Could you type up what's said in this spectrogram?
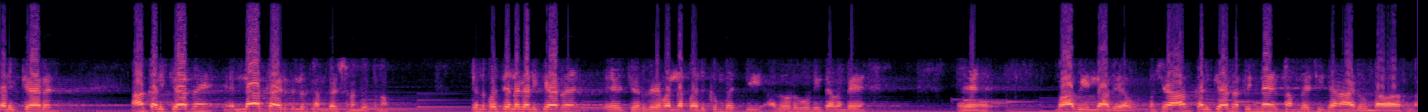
കളിക്കാരൻ ആ കളിക്കാരന് എല്ലാ കാര്യത്തിലും സംരക്ഷണം കിട്ടണം. ചിലപ്പോൾ ചില കളിക്കാരന് ചെറുതെ വല്ല പരുക്കും പറ്റി അതോടുകൂടിയിട്ട് അവന്റെ ഭാവി ഇല്ലാതെയാവും. പക്ഷെ ആ കളിക്കാരനെ പിന്നെ സംരക്ഷിക്കാൻ ആരും ഉണ്ടാവാറില്ല.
